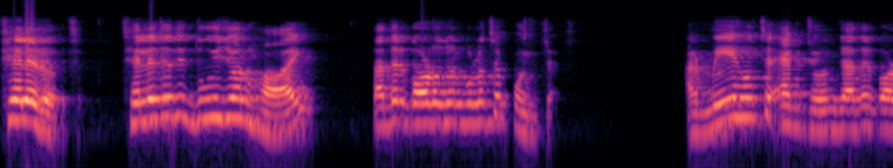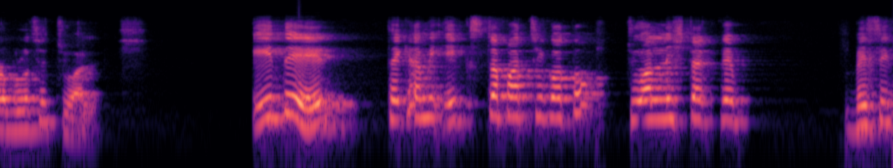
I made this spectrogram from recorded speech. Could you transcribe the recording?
ছেলে রয়েছে। ছেলে যদি দুইজন হয়, তাদের গড় ওজন বলেছে পঞ্চাশ। আর মেয়ে হচ্ছে একজন, যাদের গড় বলেছে চুয়াল্লিশ। এদের থেকে আমি এক্সট্রা পাচ্ছি কত? চুয়াল্লিশটাকে বেসিক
